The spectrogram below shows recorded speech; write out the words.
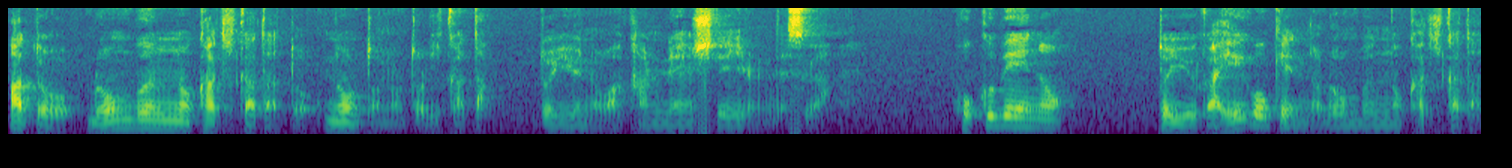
あと論文の書き方とノートの取り方というのは関連しているんですが北米のというか英語圏の論文の書き方っ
